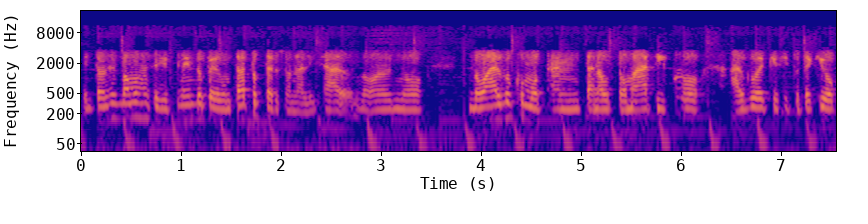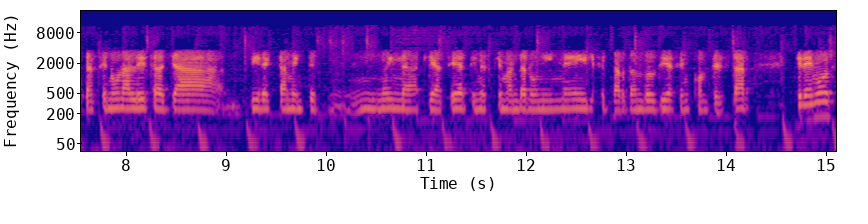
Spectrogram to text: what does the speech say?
Entonces vamos a seguir teniendo pero un trato personalizado, no no no algo como tan tan automático, algo de que si tú te equivocas en una letra ya directamente no hay nada que hacer, tienes que mandar un email, se tardan dos días en contestar. Queremos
